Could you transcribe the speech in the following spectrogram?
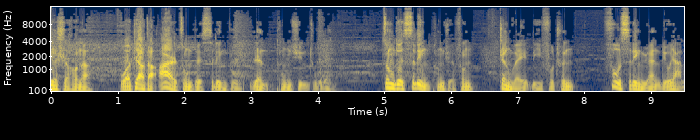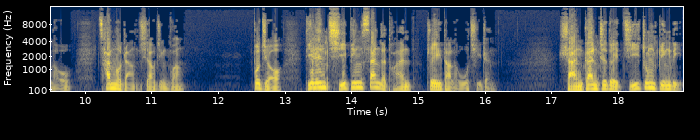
这个时候呢，我调到二纵队司令部任通讯主任，纵队司令彭雪枫、政委李富春、副司令员刘亚楼、参谋长肖劲光。不久，敌人骑兵三个团追到了吴起镇，陕甘支队集中兵力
